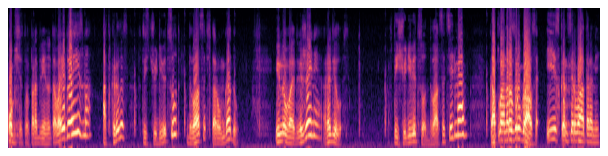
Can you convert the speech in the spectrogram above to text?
Общество продвинутого иудаизма открылось в 1922 году. И новое движение родилось. В 1927 Каплан разругался и с консерваторами,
